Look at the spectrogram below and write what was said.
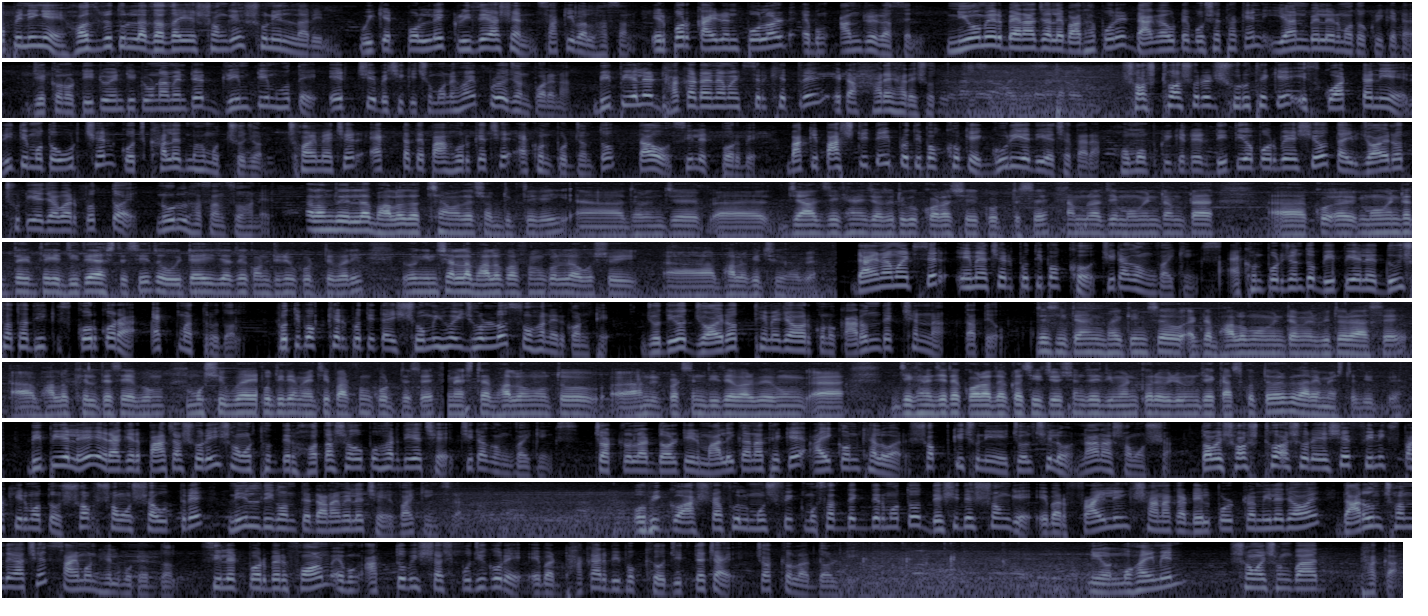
ওপেনিংয়ে হজরতুল্লাহ জাজাইয়ের সঙ্গে Sunil Narine. Wicket পড়লে ক্রিজে আসেন সাকিব আল হাসান। এরপর কাইরেন পোলার্ড এবং আন্দ্রে রাসেল। নিয়মের বেড়াজালে বাধা পড়ে ডাগ আউটে বসে থাকেন ইয়ান বেলের মতো ক্রিকেটার। যে কোনো টি টোয়েন্টি টুর্নামেন্টের ড্রিম টিম হতে এর চেয়ে বেশি কিছু মনে হয় প্রয়োজন পড়ে না। বিপিএলের ঢাকা ডায়নামাইটসের ক্ষেত্রে এটা হারে হারে সত্যি। ষষ্ঠ আসরের শুরু থেকে স্কোয়াডটা নিয়ে রীতিমতো উঠছেন কোচ খালেদ মাহমুদ সুজন। ছয় ম্যাচের একটাতে পা হরকেছে এখন পর্যন্ত, তাও সিলেট পর্বে। বাকি পাঁচটিতেই প্রতিপক্ষকে গুড়িয়ে দিয়েছে তারা। হোম অফ ক্রিকেটের দ্বিতীয় পর্বে এসেও তাই জয়রথ ছুটিয়ে যাওয়ার প্রত্যয় নুরুল হাসান সোহানের। আলহামদুলিল্লাহ, ভালো যাচ্ছে আমাদের সব দিক থেকেই। ধরেন যে যার যেখানে যতটুকু করা সে করতেছে। আমরা যে মোমেন্টামটা মোমেন্টাম থেকে জিতে আসতেছি, তো ওইটাই যাতে কন্টিনিউ করতে পারি এবং ইনশাল্লাহ ভালো পারফর্ম করলে অবশ্যই ভালো কিছুই হবে। ডায়নামাইটসের এ ম্যাচের প্রতিপক্ষ চিটাগং ভাইকিংস। এখন পর্যন্ত বিপিএলে দুই শতাধিক স্কোর করা একমাত্র দল। প্রতিপক্ষের প্রতি তাই সমীহই ঝরল সোহানের কণ্ঠে। যদিও জয়রথ থেমে যাওয়ার কোনো কারণ দেখছেন না, তাতেও। যে সিটাং ভাইকিংসেও একটা ভালো মোমেন্টামের ভিতরে আছে ভালো খেলতেছে এবং মুশিক ভাই প্রতিটা ম্যাচে পারফর্ম করতেছে। ম্যাচটা ভালো মতো হান্ড্রেড পার্সেন্ট দিতে পারবে এবং যেখানে যেটা করা দরকার সিচুয়েশন যে ডিমান্ড করে ওই অনুযায়ী কাজ করতে পারবে, তারাই ম্যাচটা জিতবে। বিপিএলে এর আগের পাঁচ আসরেই সমর্থকদের হতাশা উপহার দিয়েছে চিটাগং ভাইকিংস। চট্টলার দলটির মালিকানা থেকে আইকন খেলোয়াড় সবকিছু নিয়েই চলছিল নানা সমস্যা। তবে ষষ্ঠ আসরে এসে ফিনিক্স পাখির মতো সব সমস্যা উতরে নীল দিগন্তে ডানা মেলেছে ভাইকিংসরা। অভিজ্ঞ আশরাফুল মুশফিক মোসাদ্দেকদের মতো দেশিদের সঙ্গে এবার ফ্রাইলিং সানাকা ডেলপোর্টরা মিলে যাওয়ায় দারুণ ছন্দে আছে সাইমন হেলমুটের দল। সিলেট পর্বের ফর্ম এবং আত্মবিশ্বাস পুঁজি করে এবার ঢাকার বিপক্ষেও জিততে চায় চট্টলার দলটি। নিয়ন মোহাইমিন, সময় সংবাদ, ঢাকা।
